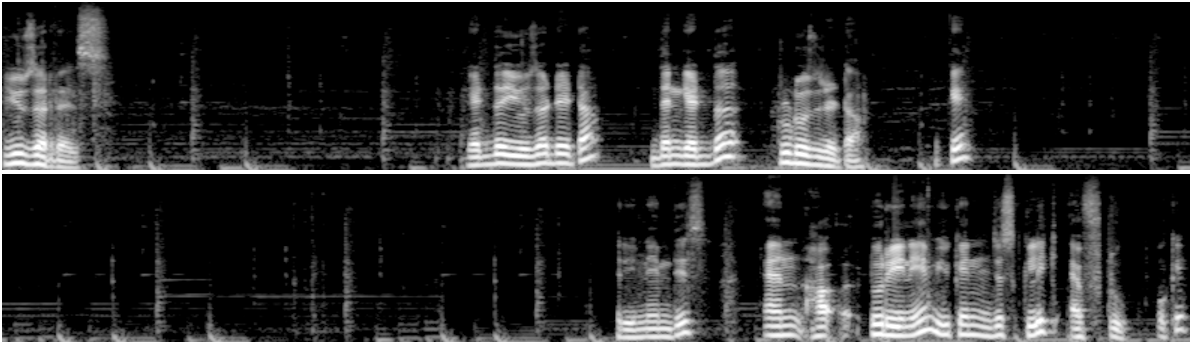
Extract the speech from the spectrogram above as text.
user res get the user data then get the to dos data okay? Rename this and how, to rename you can just click f2 okay?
